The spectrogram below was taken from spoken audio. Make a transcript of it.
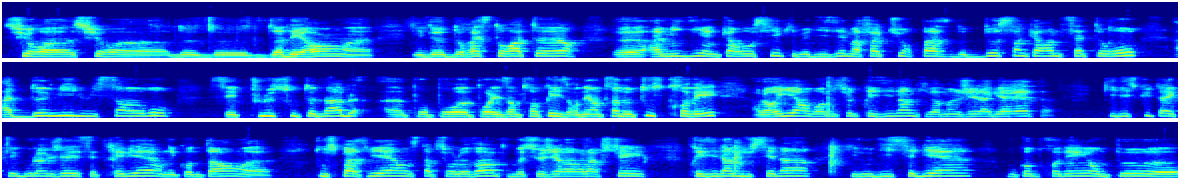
sur, euh, sur d'adhérents et de, restaurateurs. à midi, un carrossier qui me disait ma facture passe de 247 euros à 2800 euros c'est plus soutenable pour, pour, pour, les entreprises. On est en train de tous crever. Alors hier, on voit Monsieur le Président qui va manger la galette qui discute avec les boulangers, c'est très bien, on est content, euh, tout se passe bien, on se tape sur le ventre. Monsieur Gérard Larcher, président du Sénat, qui nous dit c'est bien, vous comprenez, on peut, euh,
